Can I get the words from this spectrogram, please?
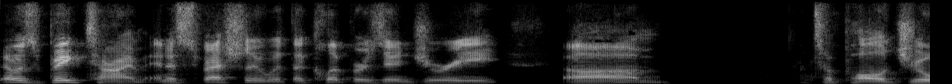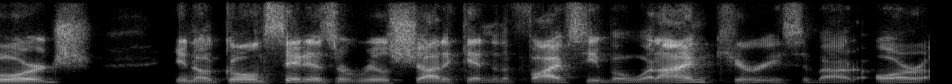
that was big time, and especially with the Clippers injury um, to Paul George, you know, Golden State has a real shot at getting to the five seed. But what I'm curious about are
